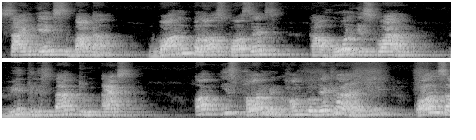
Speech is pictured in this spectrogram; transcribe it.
साइन एक्स बाटा वन प्लस कॉस एक्स का whole square with respect to x अब इस फलन में हमको देखना है कि कौन सा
